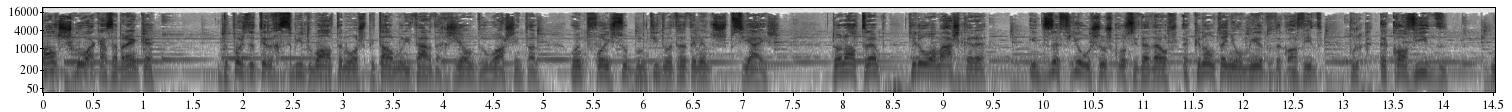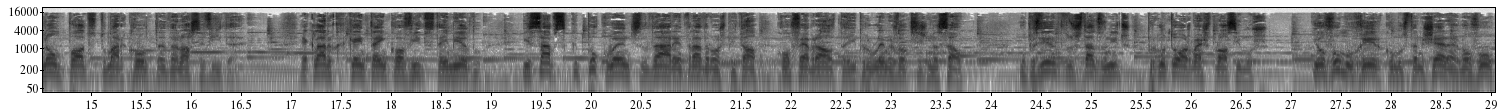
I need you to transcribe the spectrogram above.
Mal chegou à Casa Branca, depois de ter recebido alta no Hospital Militar da região de Washington, onde foi submetido a tratamentos especiais, Donald Trump tirou a máscara e desafiou os seus concidadãos a que não tenham medo da Covid, porque a Covid não pode tomar conta da nossa vida. É claro que quem tem Covid tem medo e sabe-se que pouco antes de dar entrada no hospital com febre alta e problemas de oxigenação, o presidente dos Estados Unidos perguntou aos mais próximos: Eu vou morrer como o Stanchera, não vou?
